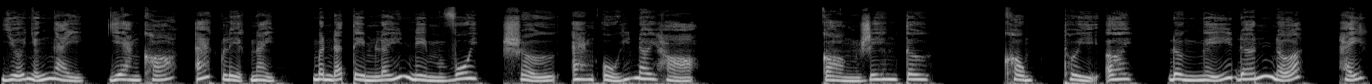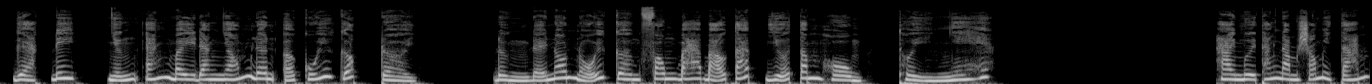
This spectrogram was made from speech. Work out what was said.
Giữa những ngày gian khó ác liệt này, mình đã tìm lấy niềm vui, sự an ủi nơi họ. Còn riêng tư, không, Thùy ơi, đừng nghĩ đến nữa, hãy gạt đi những áng mây đang nhóm lên ở cuối góc trời. Đừng để nó nổi cơn phong ba bão táp giữa tâm hồn, Thùy nhé. 20 tháng 5 68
